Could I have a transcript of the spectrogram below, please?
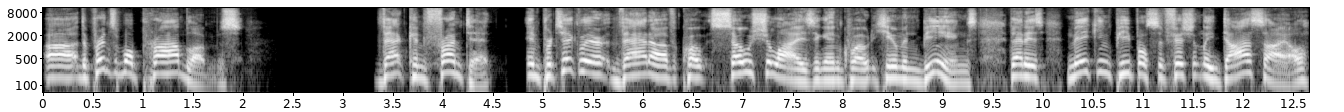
uh, the principal problems that confront it in particular that of quote socializing end quote human beings that is making people sufficiently docile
